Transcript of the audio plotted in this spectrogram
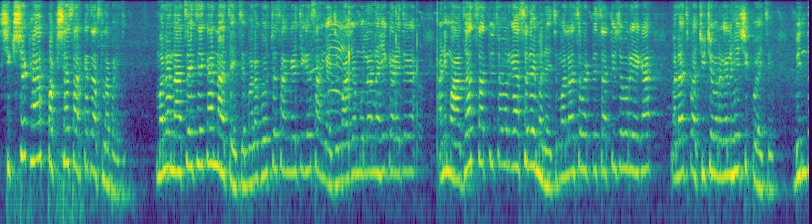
शिक्षक हा पक्षासारखाच असला पाहिजे. मला नाचायचंय का नाचायचं मला गोष्ट सांगायची का सांगायची? माझ्या मुलांना हे करायचं का? आणि माझाच सातवीचा वर्ग असं नाही म्हणायचं. मला असं वाटतं सातवीचा वर्ग आहे का? मला आज पाचवीच्या वर्गाला हे शिकवायचे बिंद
